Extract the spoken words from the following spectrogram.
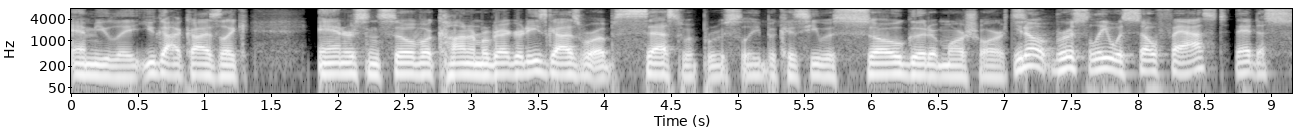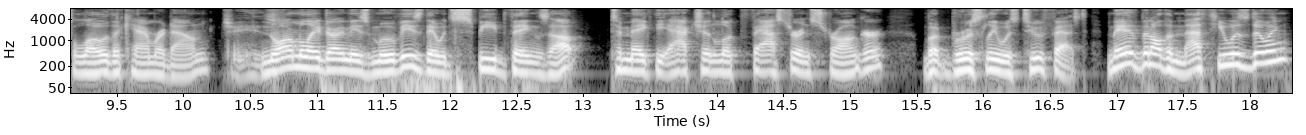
emulate. You got guys like Anderson Silva, Conor McGregor. These guys were obsessed with Bruce Lee because he was so good at martial arts. You know, Bruce Lee was so fast, they had to slow the camera down. Normally, during these movies, they would speed things up to make the action look faster and stronger, but Bruce Lee was too fast. May have been all the meth he was doing.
